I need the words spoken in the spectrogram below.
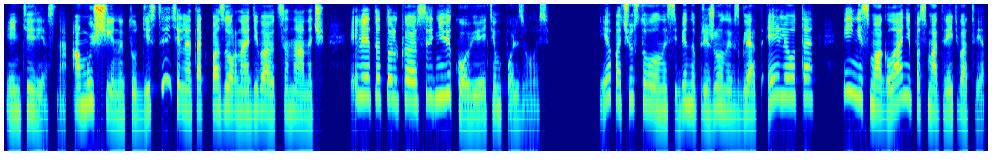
Интересно, а мужчины тут действительно так позорно одеваются на ночь или это только Средневековье этим пользовалось? Я почувствовала на себе напряженный взгляд Элиота и не смогла не посмотреть в ответ.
